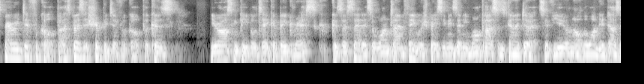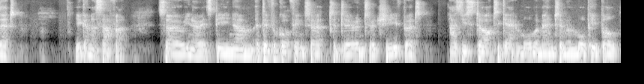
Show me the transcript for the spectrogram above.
it's very difficult. But I suppose it should be difficult because you're asking people to take a big risk because I said it's a one-time thing, which basically means only one person's going to do it. So if you're not the one who does it, you're going to suffer. So you know it's been um, a difficult thing to to do and to achieve. But as you start to get more momentum and more people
